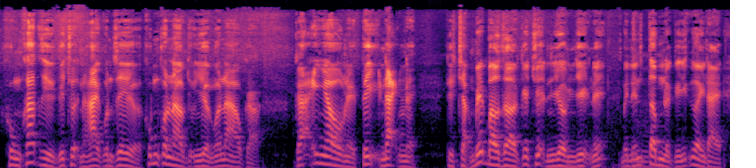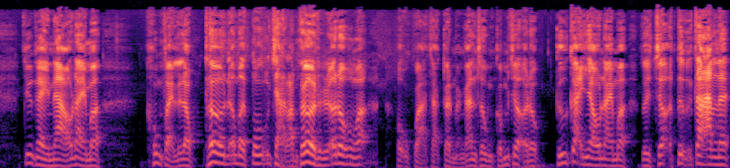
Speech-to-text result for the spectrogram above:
không khác gì cái chuyện hai con dê không con nào chịu nhường con nào cả. Cãi nhau này tị nạnh này thì chẳng biết bao giờ cái chuyện nhường nhịn ấy mới đến tâm được cái những người này. Chứ ngày nào này mà không phải là đọc thơ nữa mà tôi cũng chả làm thơ được nữa đâu không ạ hậu quả chả cần phải ngăn sông cấm chợ đâu. Cứ cãi nhau này mà rồi chợ tự tan này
